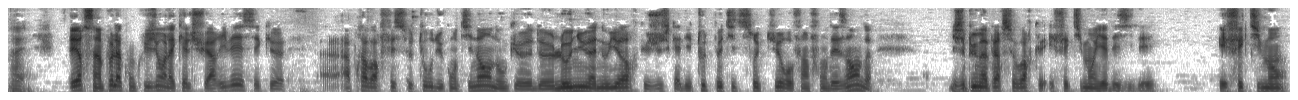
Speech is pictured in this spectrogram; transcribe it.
D'ailleurs, c'est un peu la conclusion à laquelle je suis arrivé, c'est que euh, après avoir fait ce tour du continent, donc euh, de l'ONU à New York jusqu'à des toutes petites structures au fin fond des Andes, j'ai pu m'apercevoir que effectivement il y a des idées, effectivement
